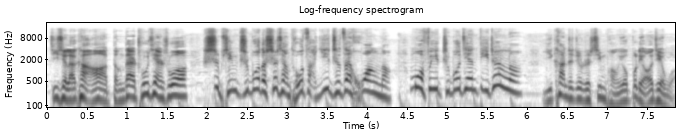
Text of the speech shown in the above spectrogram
继续来看啊，等待出现说视频直播的摄像头咋一直在晃呢？莫非直播间地震了？一看这就是新朋友，不了解我。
